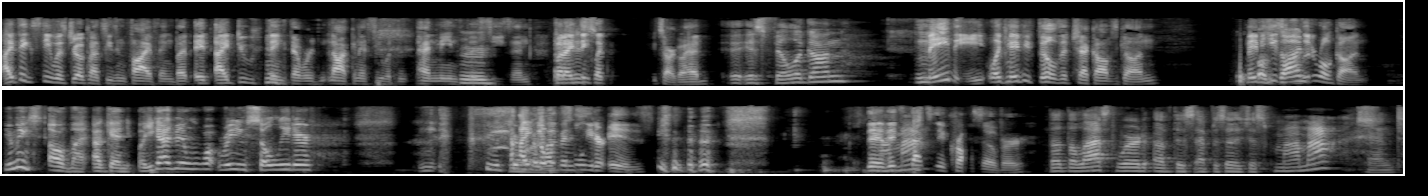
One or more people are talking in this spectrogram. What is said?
I think Steve was joking about season five thing, but it, I do think that we're not going to see what the pen means this Mm. season. But I Is- think like, sorry, go ahead. Is Phil a gun? Maybe, like maybe Phil's a Chekhov's gun. Maybe A he's gun? a literal gun. You mean? Oh my! Again, well, you guys been wa- reading Soul Eater? I know what Soul Eater is. The, this is actually a crossover. The the last word of this episode is just "mama," and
